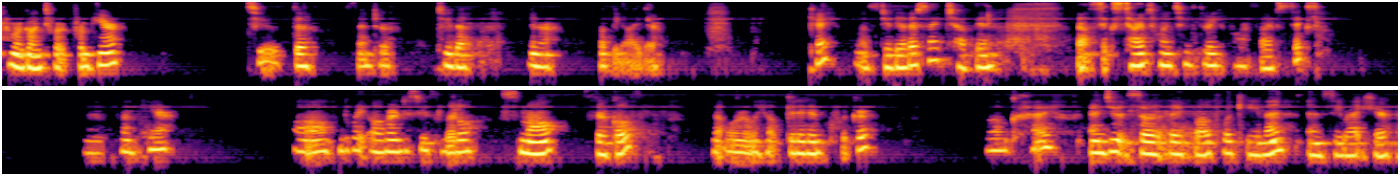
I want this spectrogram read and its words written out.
And we're going to work from here to the center, to the inner of the eye there. Okay, let's do the other side. Tap in about six times. One, two, three, four, five, six. And from here all the way over and just use little small circles. That will really help get it in quicker. Okay, and do it so that they both look even. And see right here,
